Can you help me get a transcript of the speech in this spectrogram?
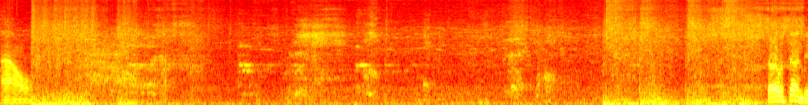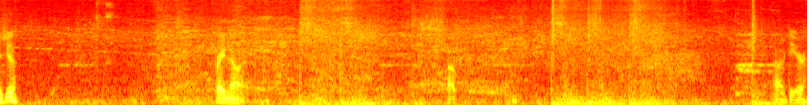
Ow. Thought I was done, did you? Afraid not. Okay. Oh dear.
